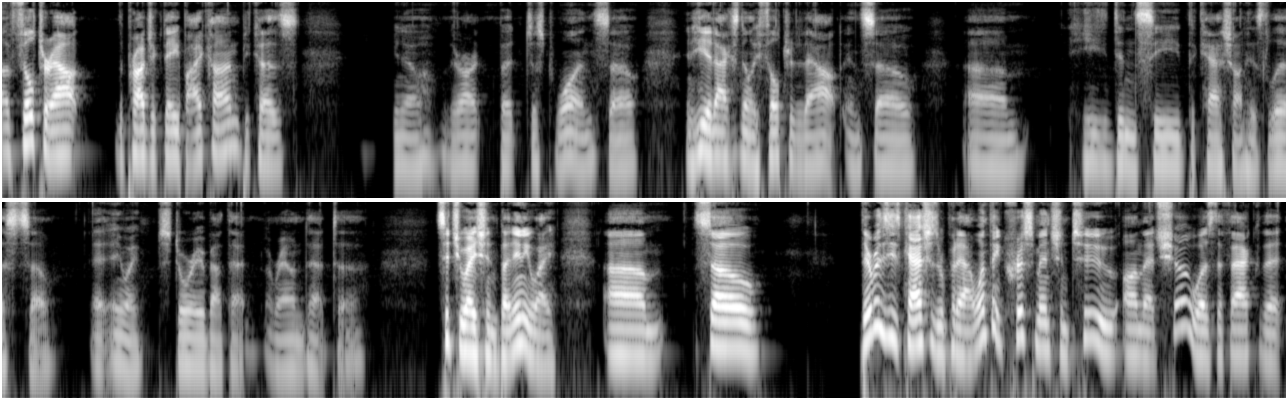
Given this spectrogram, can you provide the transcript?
uh, filter out the Project Ape icon because you know there aren't but just one. So, and he had accidentally filtered it out, and so um, he didn't see the cache on his list. So, anyway, story about that around that uh, situation. But anyway, um, so there was these caches were put out. One thing Chris mentioned too on that show was the fact that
